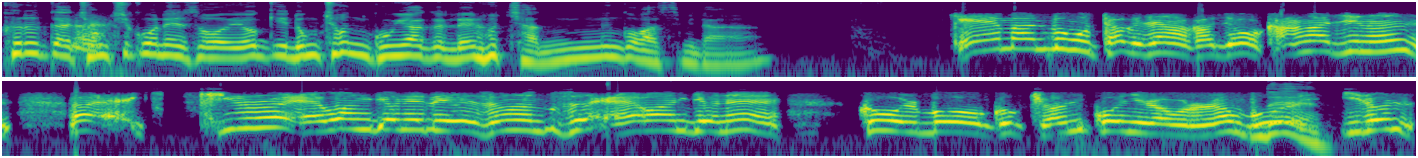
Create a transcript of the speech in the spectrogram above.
그러니까 네. 정치권에서 여기 농촌 공약을 내놓지 않는 것 같습니다. 개만도 못하게 생각하죠. 강아지는 아, 기르는 애완견에 대해서는 무슨 애완견에 그걸 뭐 그 견권이라고 그러나 뭐 네. 이런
